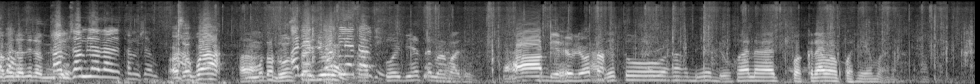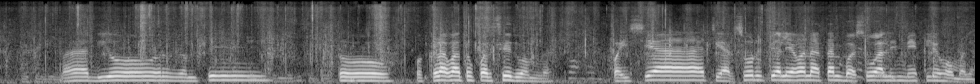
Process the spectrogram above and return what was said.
અમે તો થમસમ લેતા થમસમ. અશોકભા, હું તો ઢોસ થઈ ગયો લેતા. કોઈ બે હતા ને બાજુ હા બે લ્યો તા. અરે તો આ બે ડોહાના જ પકડાવા પડે મારા મારા દિયોર રમતે તો પકડાવા તો પડશે જ અમને પૈસા ચારસો રૂપિયા લેવાના હતા ને બસો આલીને મેકલ્યો હો મને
